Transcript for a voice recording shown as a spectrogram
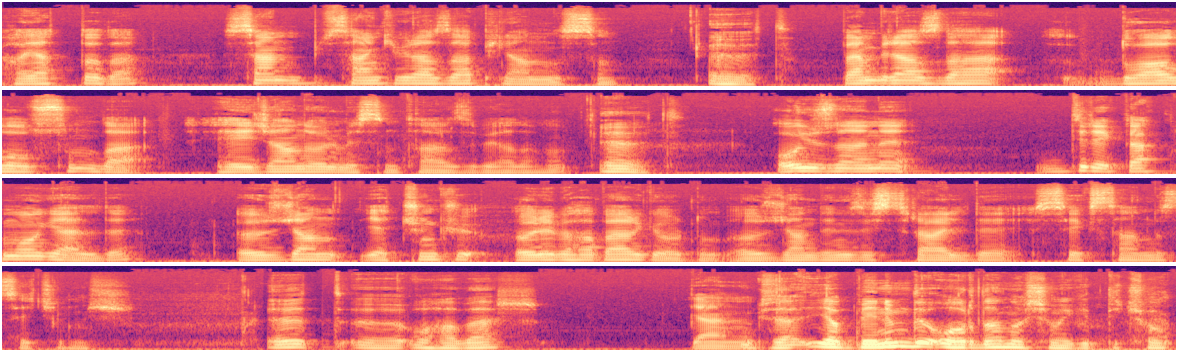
hayatta da sen sanki biraz daha planlısın. Evet. Ben biraz daha doğal olsun da heyecan ölmesin tarzı bir adamım. Evet. O yüzden hani direkt aklıma o geldi. Özcan ya çünkü öyle bir haber gördüm. Özcan Deniz İsrail'de seks tanrısı seçilmiş. Evet e, o haber Yani güzel. Ya benim de oradan hoşuma gitti. Çok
